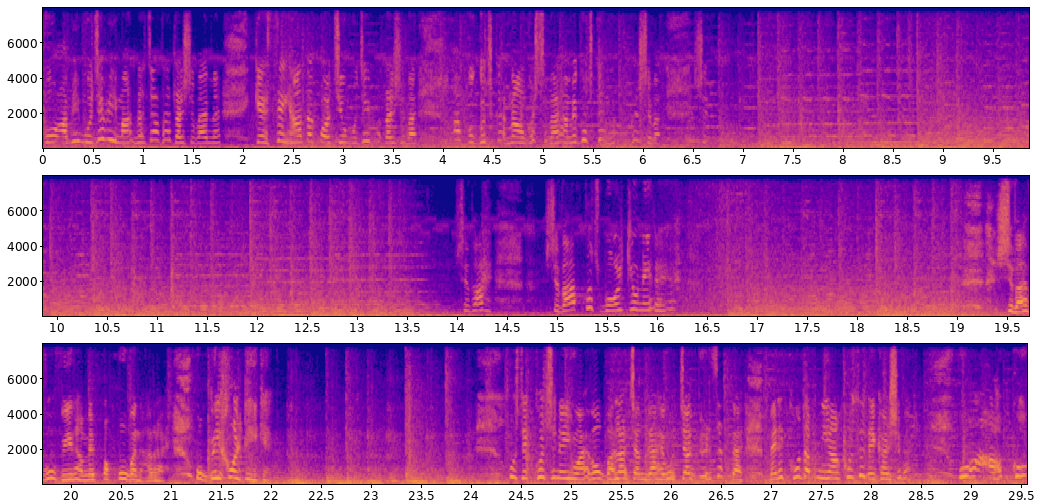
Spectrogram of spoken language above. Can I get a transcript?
वो अभी मुझे भी मारना चाहता था शिवाय। मैं कैसे यहाँ तक पहुँची हूँ मुझे ही पता शिवाय। आपको कुछ करना होगा शिवाय। हमें कुछ करना होगा शिवाय. शिवाय शिवाय आप कुछ बोल क्यों नहीं रहे शिवाय वो वीर हमें पप्पू बना रहा है। वो बिल्कुल ठीक है। उसे कुछ नहीं हुआ है। वो भला चंगा है। वो चल फिर सकता है। मैंने खुद अपनी आँखों से देखा शिवाय। वो आपको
